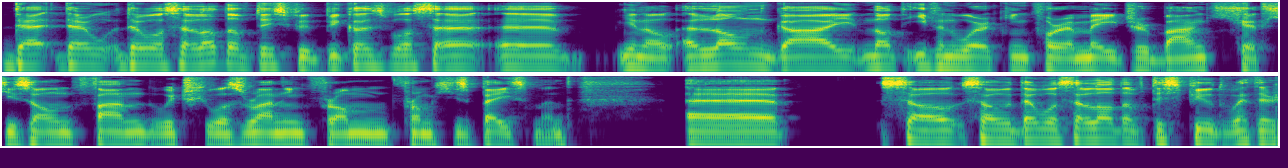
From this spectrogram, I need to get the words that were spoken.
there, there there was a lot of dispute because it was a, a, you know a lone guy not even working for a major bank. He had his own fund which he was running from from his basement. Uh, so so there was a lot of dispute whether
